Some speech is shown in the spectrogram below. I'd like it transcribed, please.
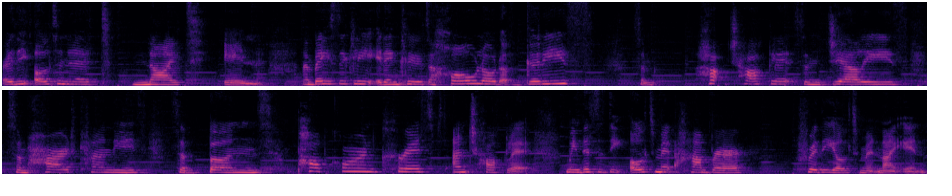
or the ultimate night in. And basically it includes a whole load of goodies, some hot chocolate, some jellies, some hard candies, some buns, popcorn, crisps, and chocolate. I mean, this is the ultimate hamper for the ultimate night in.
